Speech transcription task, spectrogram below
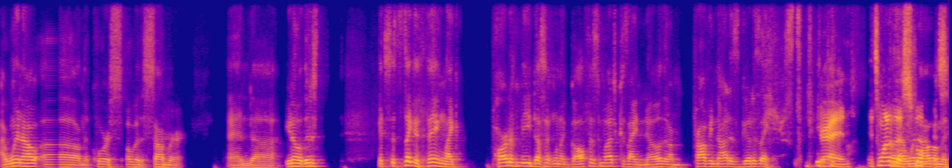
I went out uh, on the course over the summer, and uh, you know, there's it's it's like a thing. Like part of me doesn't want to golf as much because I know that I'm probably not as good as I used to be. Right. It's one of those sports. The,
